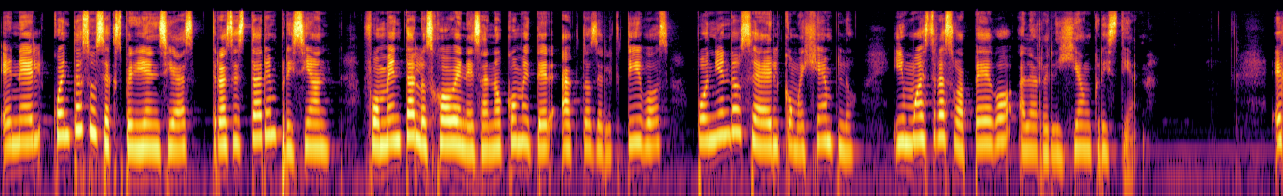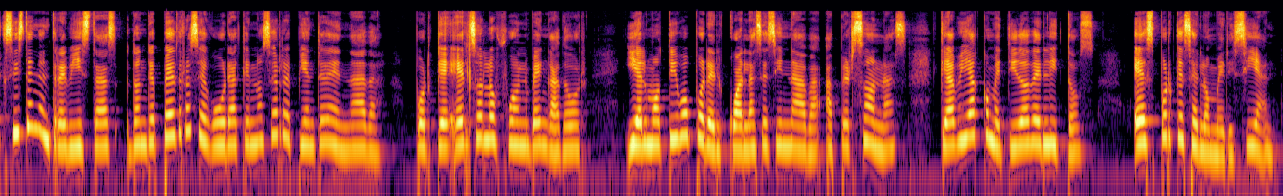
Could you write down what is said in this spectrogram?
En él cuenta sus experiencias tras estar en prisión, fomenta a los jóvenes a no cometer actos delictivos, poniéndose a él como ejemplo, y muestra su apego a la religión cristiana. Existen entrevistas donde Pedro asegura que no se arrepiente de nada, porque él solo fue un vengador, y el motivo por el cual asesinaba a personas que había cometido delitos es porque se lo merecían,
